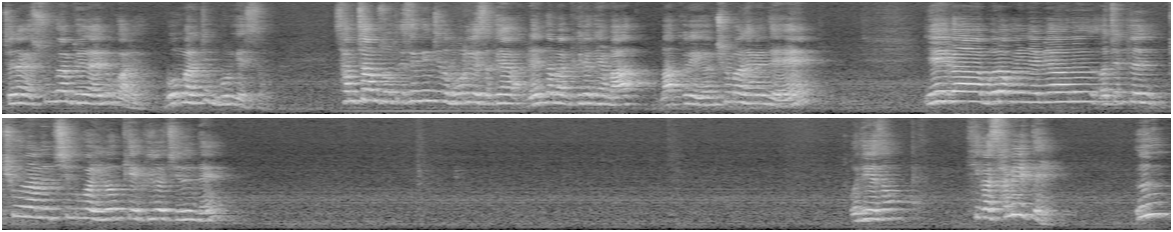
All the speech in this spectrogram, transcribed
전하의 순간 변화율을 구하래요. 뭔 말인지 모르겠어. 3차 함수 어떻게 생긴지도 모르겠어. 그냥 랜덤하게 그려 그냥 막, 막 그래 연출만 하면 돼. 얘가 뭐라고 했냐면은 어쨌든 Q라는 친구가 이렇게 그려지는데 어디에서? T가 3일 때 응?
